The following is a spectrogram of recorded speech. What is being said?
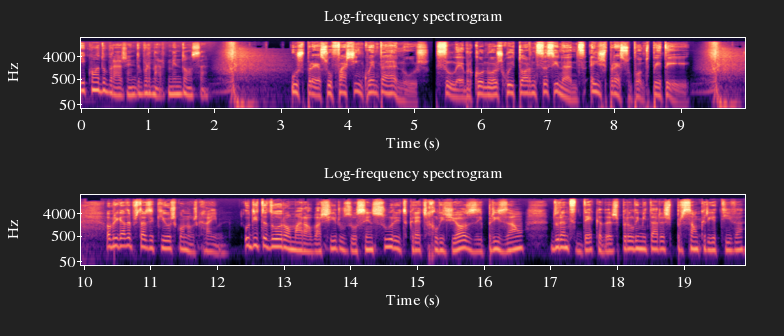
e com a dobragem de Bernardo Mendonça. O Expresso faz 50 anos. Celebre connosco e torne-se assinante em expresso.pt. Obrigada por estares aqui hoje connosco, Raim. O ditador Omar al-Bashir usou censura e decretos religiosos e prisão durante décadas para limitar a expressão criativa,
